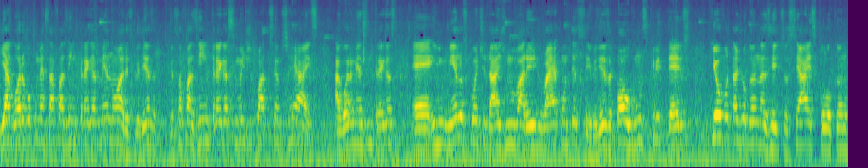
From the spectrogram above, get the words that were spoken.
e agora eu vou começar a fazer entrega menores, beleza? Eu só fazia entrega acima de 400 reais. Agora minhas entregas é, em menos quantidade no varejo vai acontecer, beleza? Com alguns critérios que eu vou estar tá jogando nas redes sociais, colocando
